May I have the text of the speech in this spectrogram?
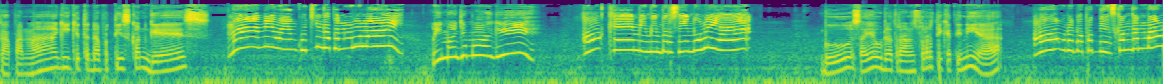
Kapan lagi kita dapat diskon, guys? Mana nih wayang kucing kapan mulai? 5 jam lagi. Oke, Mimin bersihin dulu ya. Bu, saya udah transfer tiket ini ya. Oh, udah dapat diskon kan, Bang?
